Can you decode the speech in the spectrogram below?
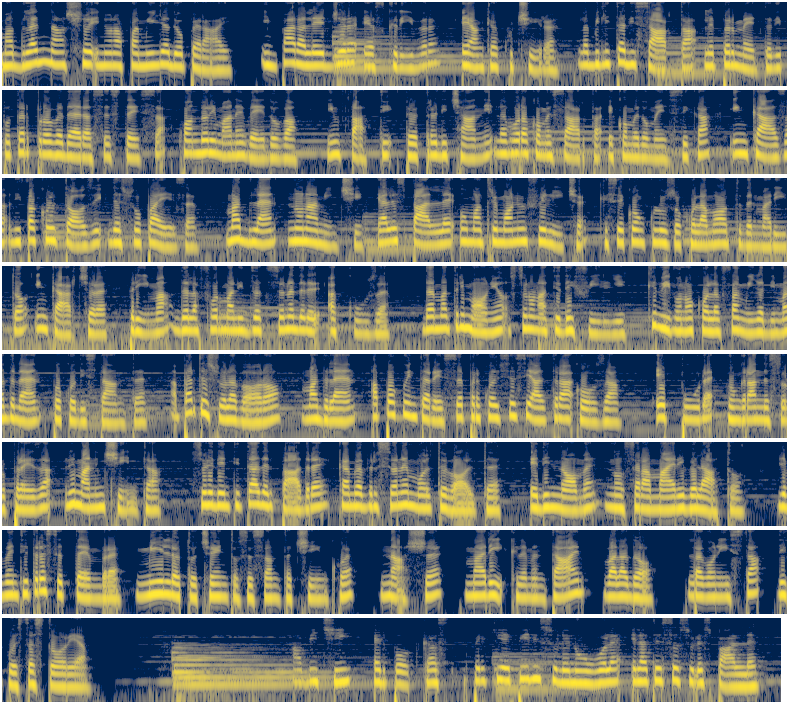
Madeleine nasce in una famiglia di operai. Impara a leggere e a scrivere e anche a cucire. L'abilità di Sarta le permette di poter provvedere a se stessa quando rimane vedova. Infatti, per 13 anni lavora come sarta e come domestica in casa di facoltosi del suo paese. Madeleine non ha amici e alle spalle un matrimonio infelice che si è concluso con la morte del marito in carcere prima della formalizzazione delle accuse. Dal matrimonio sono nati dei figli, che vivono con la famiglia di Madeleine poco distante. A parte il suo lavoro, Madeleine ha poco interesse per qualsiasi altra cosa, eppure, con grande sorpresa, rimane incinta. Sull'identità del padre cambia versione molte volte ed il nome non sarà mai rivelato. Il 23 settembre 1865 nasce Marie Clementine Valadot, l'agonista di questa storia. ABC è il podcast per chi ha i piedi sulle nuvole e la testa sulle spalle.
